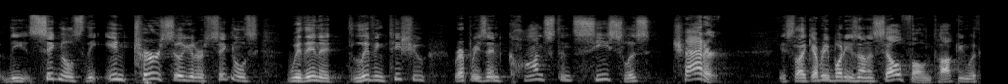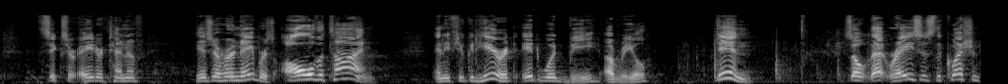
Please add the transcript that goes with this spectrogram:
the signals, the intercellular signals within a living tissue, represent constant, ceaseless chatter. It's like everybody's on a cell phone talking with six or eight or ten of his or her neighbors all the time. And if you could hear it, it would be a real din. So that raises the question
